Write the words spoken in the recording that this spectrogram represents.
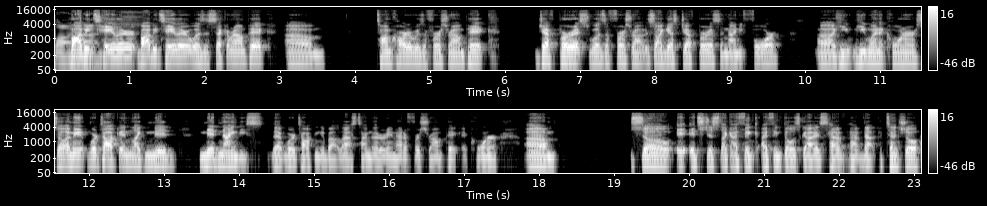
Bobby time. Taylor. Bobby Taylor was a second round pick. Um, Tom Carter was a first round pick. Jeff Burris was a first round. So I guess Jeff Burris in '94. Uh, he he went at corner. So I mean, we're talking like mid mid 90s that we're talking about last time Notre Dame had a first round pick at corner. Um, so it, it's just like I think I think those guys have have that potential.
